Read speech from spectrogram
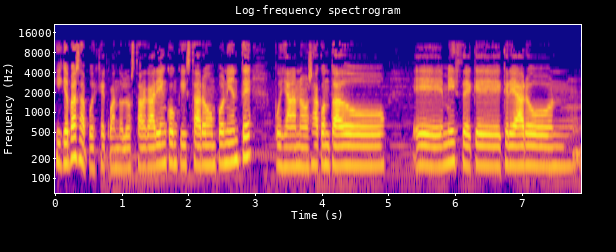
¿Y qué pasa? Pues que cuando los Targaryen conquistaron Poniente, pues ya nos ha contado eh, Mirce que crearon,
